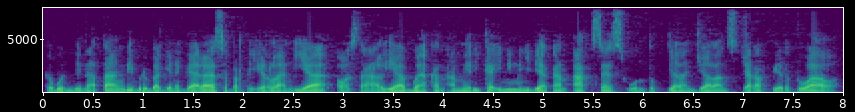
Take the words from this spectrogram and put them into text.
Kebun binatang di berbagai negara seperti Irlandia, Australia, bahkan Amerika ini menyediakan akses untuk jalan-jalan secara virtual.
